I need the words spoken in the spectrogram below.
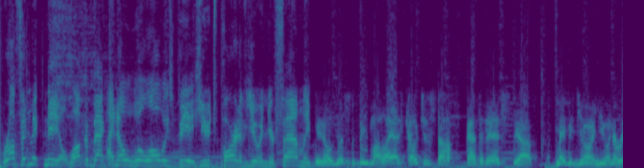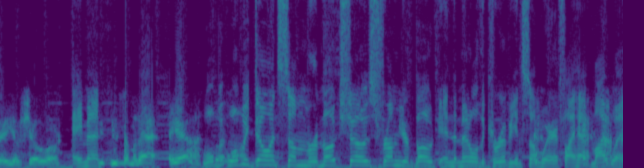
Ruffin McNeill, welcome back. I know we'll always be a huge part of you and your family. You know, this will be my last coaching stop. After this, yeah, maybe join you on the radio show or Amen. do some of that. Yeah. We'll be, we'll be doing some remote shows from your boat in the middle of the Caribbean somewhere if I have my way.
